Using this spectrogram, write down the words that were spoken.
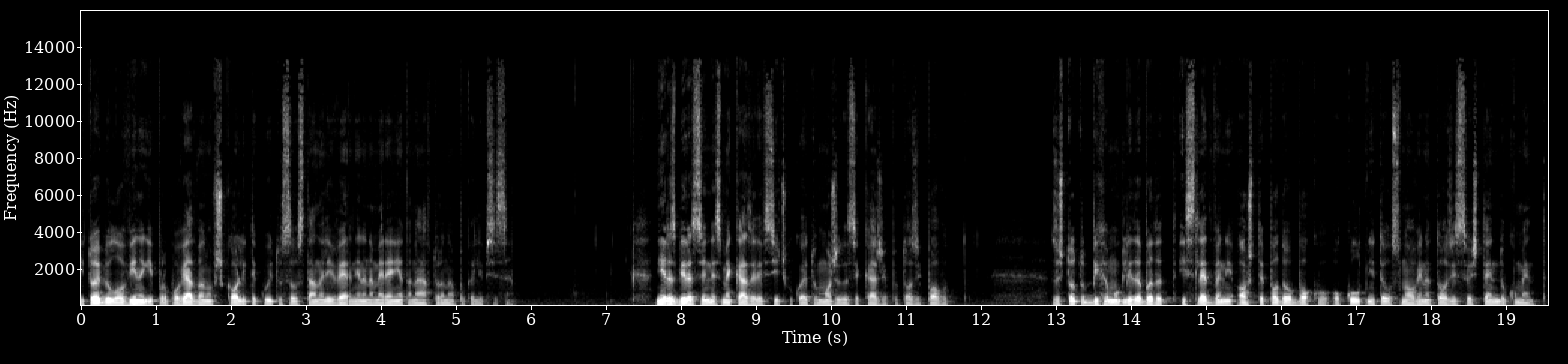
И то е било винаги проповядвано в школите, които са останали верни на намеренията на автора на Апокалипсиса. Ние разбира се не сме казали всичко, което може да се каже по този повод, защото биха могли да бъдат изследвани още по-дълбоко окултните основи на този свещен документ.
